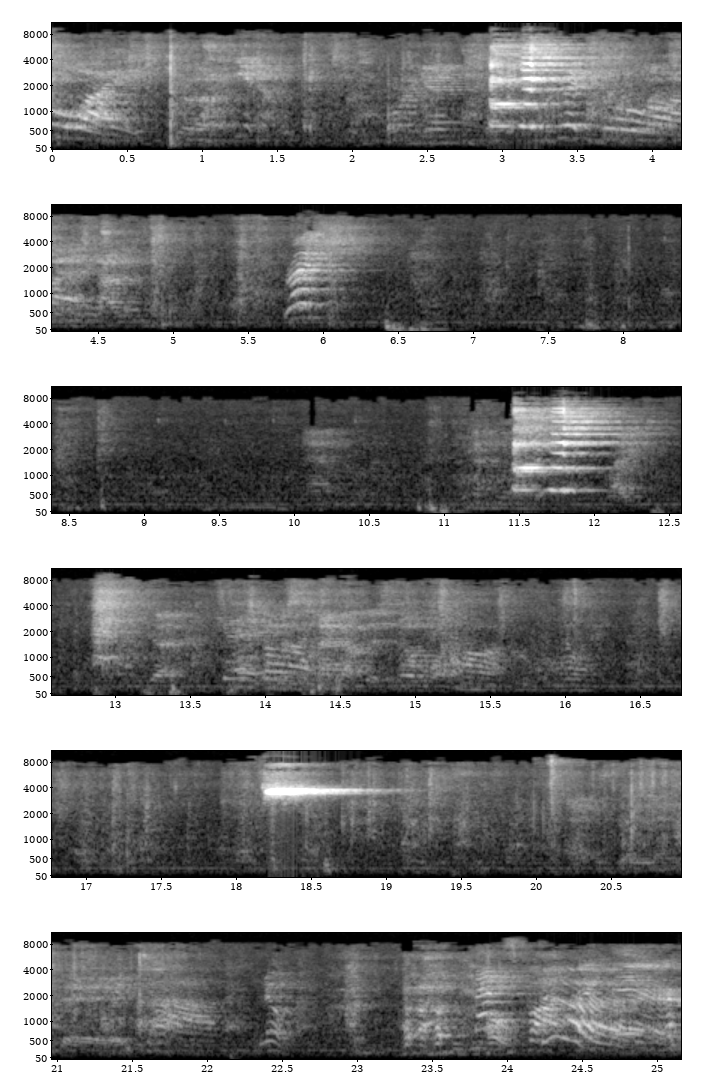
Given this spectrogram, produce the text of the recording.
boy. Good boy. Rush. Good boy. Ah, good boy. Good job. No. Nice spot right there.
